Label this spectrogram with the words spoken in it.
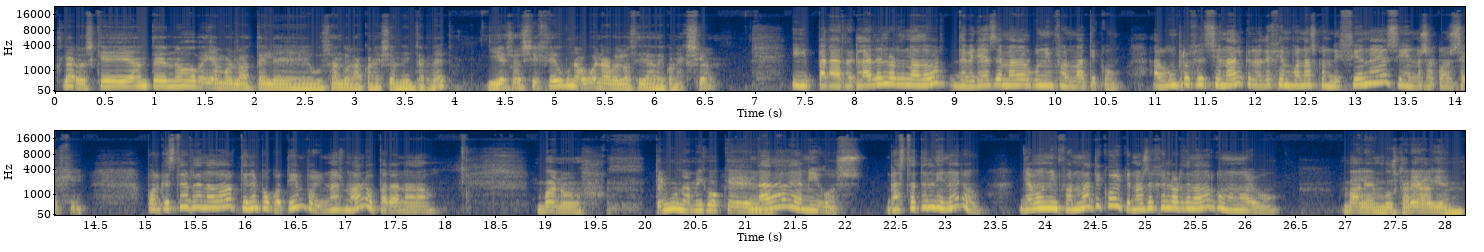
Claro, es que antes no veíamos la tele usando la conexión de internet y eso exige una buena velocidad de conexión. Y para arreglar el ordenador deberías llamar a algún informático, algún profesional que lo deje en buenas condiciones y nos aconseje. Porque este ordenador tiene poco tiempo y no es malo para nada. Bueno, tengo un amigo que... Nada de amigos. Gástate el dinero. Llama a un informático y que nos deje el ordenador como nuevo. Vale, buscaré a alguien.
